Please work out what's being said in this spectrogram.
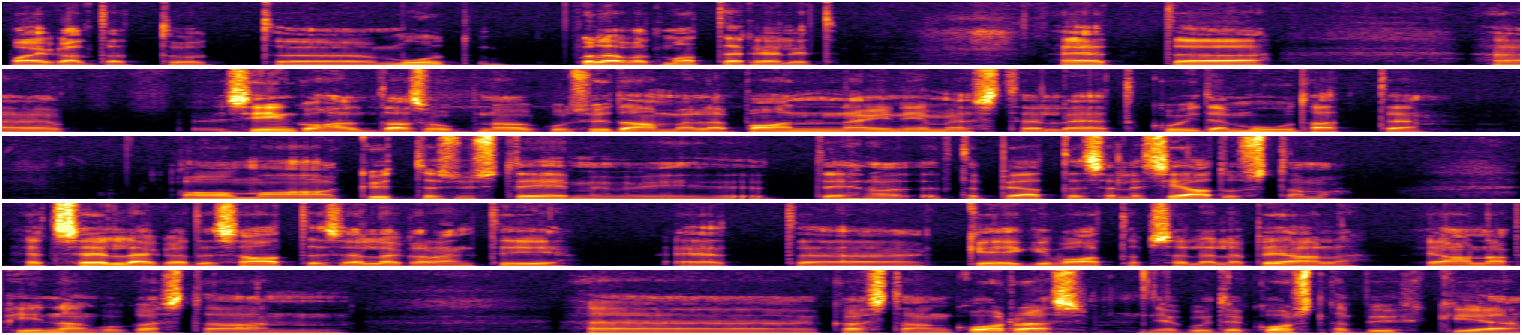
paigaldatud muud põlevad materjalid, et siinkohal tasub nagu südamele panna inimestele, et kui te muudate oma küttesüsteemi või tehno, et te peate selle seadustama, et sellega te saate selle garantii, et keegi vaatab sellele peale ja annab hinnangu, kas ta on, kas ta on korras ja kui te korstnapühkija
